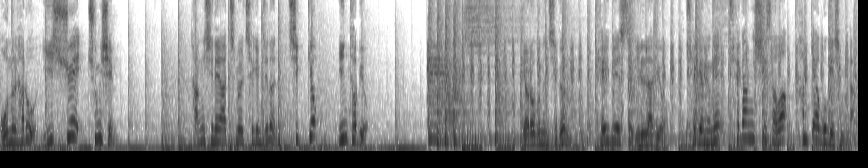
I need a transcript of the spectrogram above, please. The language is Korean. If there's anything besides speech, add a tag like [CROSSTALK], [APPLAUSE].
오늘 하루 이슈의 중심. 당신의 아침을 책임지는 직격 인터뷰. 여러분은 지금 KBS 일라디오 최경영의 최강 시사와 함께하고 계십니다.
